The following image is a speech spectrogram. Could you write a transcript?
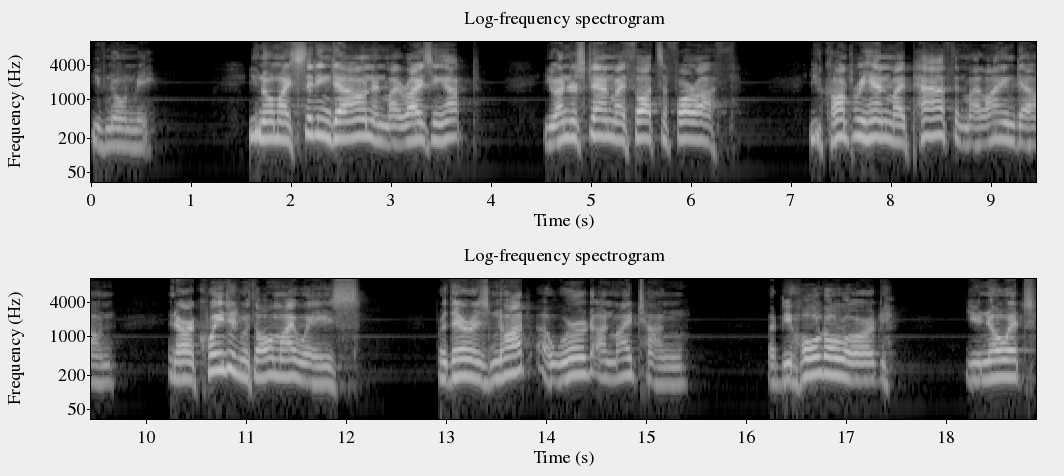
You've known me. You know my sitting down and my rising up. You understand my thoughts afar off. You comprehend my path and my lying down, and are acquainted with all my ways. For there is not a word on my tongue, but behold, O Lord, you know it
